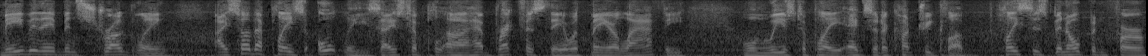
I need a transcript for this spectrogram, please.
Maybe they've been struggling. I saw that place, Oatley's. I used to uh, have breakfast there with Mayor Laffey when we used to play Exeter Country Club. The place has been open for,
